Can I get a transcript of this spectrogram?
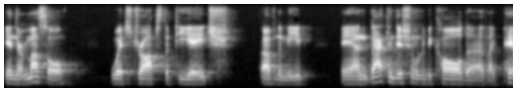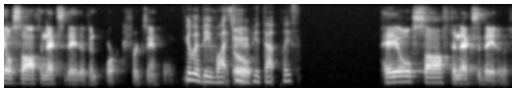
in their muscle, which drops the pH of the meat. And that condition would be called uh, like pale, soft, and exudative in pork, for example. It would be what? So, Can you repeat that, please? Pale, soft, and exudative.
